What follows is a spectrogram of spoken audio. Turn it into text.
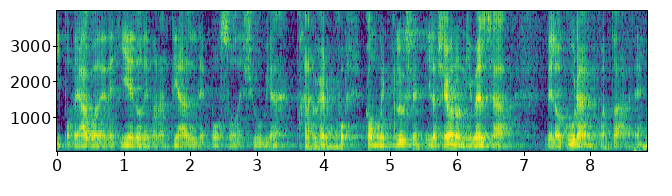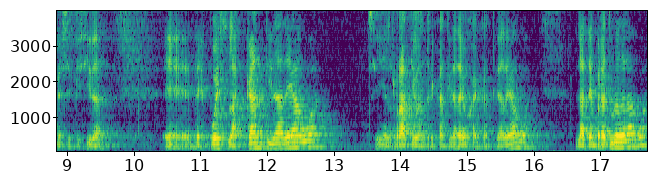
tipos de agua, de deshielo, de manantial, de pozo, de lluvia, para ver cómo influyen y lo llevan a un nivel ya de locura en cuanto a especificidad. Eh, después, la cantidad de agua ¿sí? el ratio entre cantidad de hoja y cantidad de agua, la temperatura del agua,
